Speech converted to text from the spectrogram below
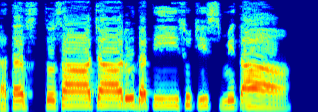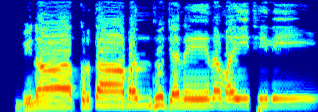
తతస్తు సాచారుదతీ శుచిస్మిత వినాకృతా బంధుజనేన మైథిలీ.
